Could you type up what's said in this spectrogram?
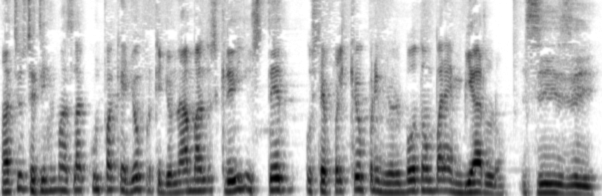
Antes usted tiene más la culpa que yo, porque yo nada más lo escribí y usted, usted fue el que oprimió el botón para enviarlo. Sí, sí.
